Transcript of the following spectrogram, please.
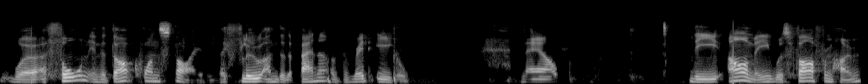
were a thorn in the dark one's side and they flew under the banner of the red eagle now the army was far from home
